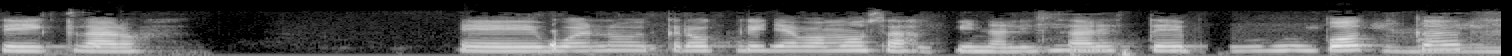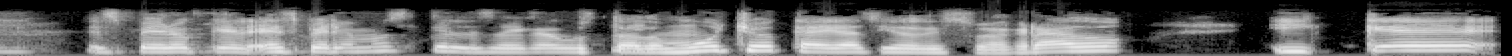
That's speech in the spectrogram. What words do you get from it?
Sí, claro. Eh, bueno, creo que ya vamos a finalizar este podcast. Espero que, esperemos que les haya gustado mucho, que haya sido de su agrado y que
